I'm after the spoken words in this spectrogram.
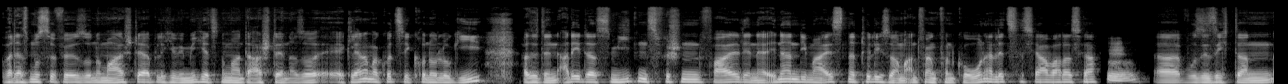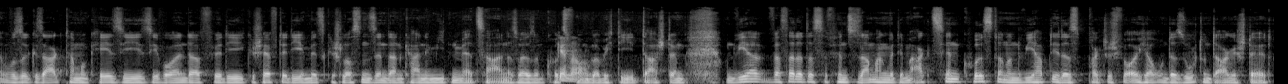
Aber das musst du für so Normalsterbliche wie mich jetzt nochmal darstellen. Also erklär nochmal kurz die Chronologie. Also den Adidas-Mieten-Zwischenfall, den erinnern die meisten natürlich, so am Anfang von Corona letztes Jahr war das ja, mhm. Äh, wo sie sich dann, wo sie gesagt haben, okay, sie, sie wollen da für die Geschäfte, die eben jetzt geschlossen sind, dann keine Mieten mehr zahlen. Das war ja so im Kurzform, genau. glaube ich, die Darstellung. Und wie, was hatte das für einen Zusammenhang mit dem Aktienkurs dann und wie wie habt ihr das praktisch für euch auch untersucht und dargestellt?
